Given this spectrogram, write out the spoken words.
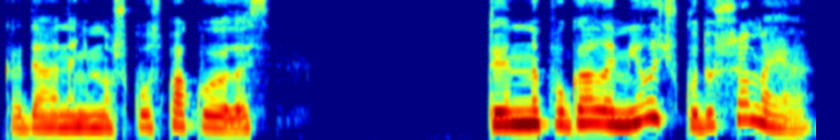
когда она немножко успокоилась. «Ты напугала Милочку, душа моя?»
